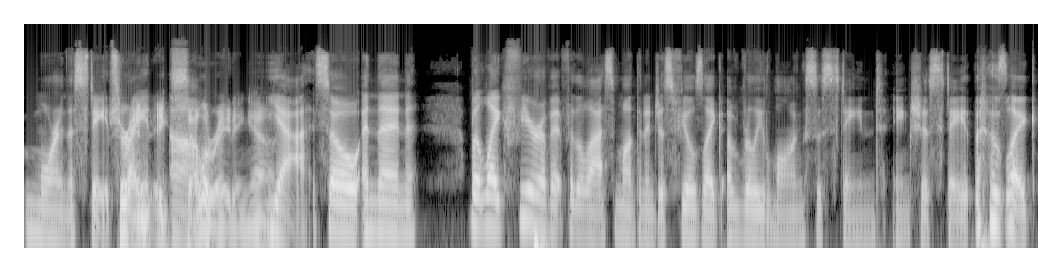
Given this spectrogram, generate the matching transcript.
more in the States, sure, right? accelerating, um, yeah. Yeah. So, and then but like fear of it for the last month and it just feels like a really long sustained anxious state that is like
